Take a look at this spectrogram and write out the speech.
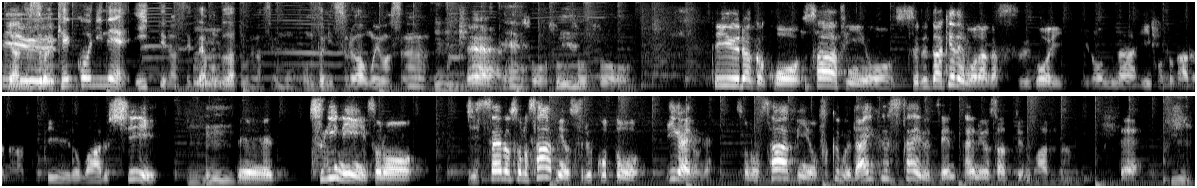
いや、すごい健康にね、いいっていうのは絶対本当だと思いますよ。もう本当にそれは思います。うん。うんねねそうそうそうそう。っていうなんかこうサーフィンをするだけでもなんかすごいいろんないいことがあるなっていうのもあるし、ううんん。で次にその実際のそのサーフィンをすること以外のねそのサーフィンを含むライフスタイル全体の良さっていうのもあるなと思ってうん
